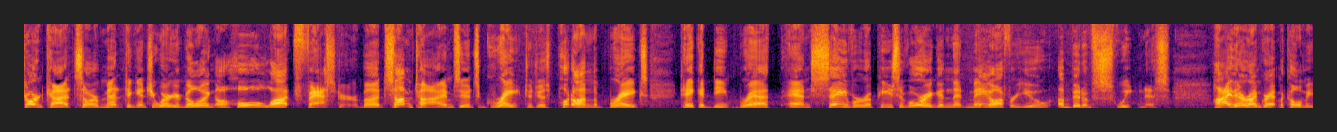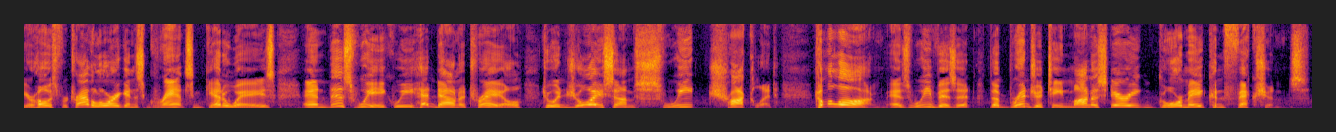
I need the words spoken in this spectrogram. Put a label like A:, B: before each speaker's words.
A: Shortcuts are meant to get you where you're going a whole lot faster, but sometimes it's great to just put on the brakes, take a deep breath, and savor a piece of Oregon that may offer you a bit of sweetness. Hi there, I'm Grant McOmie, your host for Travel Oregon's Grant's Getaways, and this week we head down a trail to enjoy some sweet chocolate. Come along as we visit the Brigittine Monastery Gourmet Confections.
